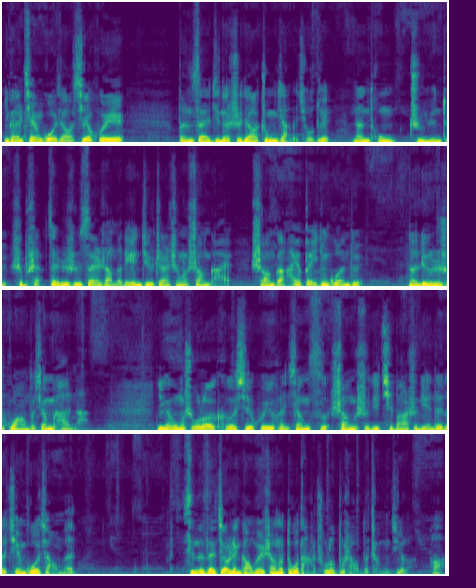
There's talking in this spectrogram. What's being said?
你看前国脚谢辉。本赛季呢，执教中甲的球队南通支云队，是不是在日升赛上的连接战胜了上海、上港还有北京国安队？那令人是刮目相看呐！你看，我们说了和谢辉很相似，上个世纪七八十年代的前国脚们，现在在教练岗位上呢，都打出了不少的成绩了啊！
